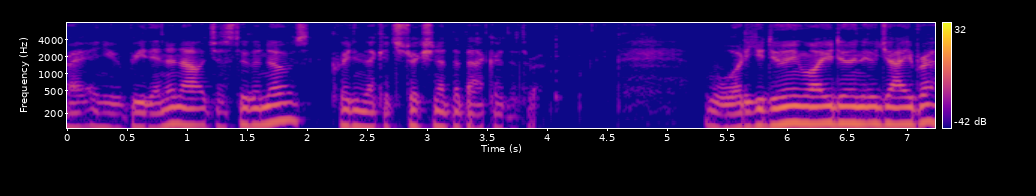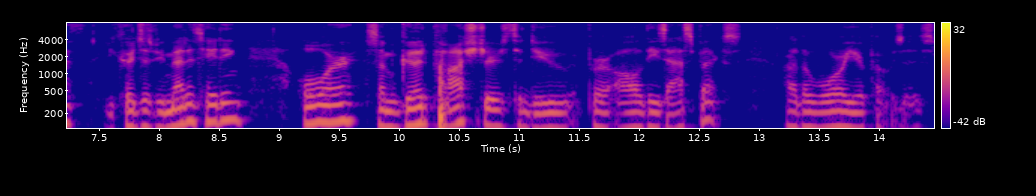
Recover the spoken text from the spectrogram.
right? And you breathe in and out just through the nose, creating that constriction at the back of the throat. What are you doing while you're doing the Ujjayi breath? You could just be meditating or some good postures to do for all these aspects are the warrior poses.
